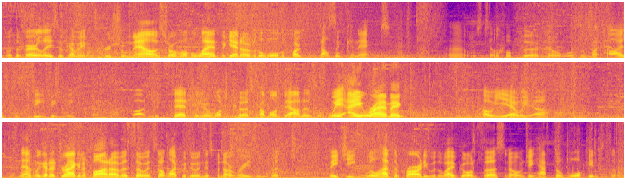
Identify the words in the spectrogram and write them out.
Well, the very least, will crucial now as Stromov lands again over the wall. The poke doesn't connect. Uh, was teleport burn? No, it wasn't. My eyes deceiving me. But instead, we're going to watch Curse come on down as we're A-ramming. Oh, yeah, we are. Now, we're going to Dragon to fight over, so it's not like we're doing this for no reason, but Vici will have the priority with the wave going first, and OMG have to walk into them.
